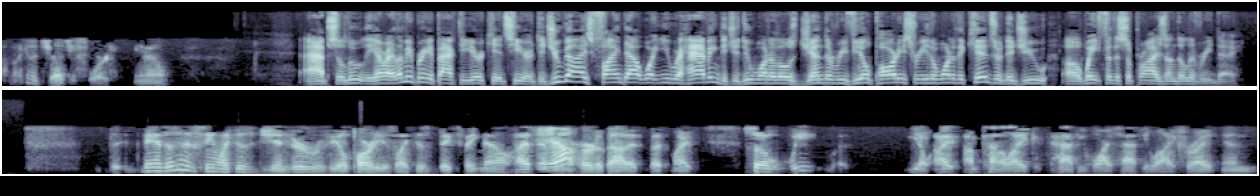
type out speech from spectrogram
I'm not gonna judge you for it. You know. Absolutely. All right, let me bring it back to your kids here. Did you guys find out what you were having? Did you do one of those gender reveal parties for either one of the kids, or did you uh, wait for the surprise on delivery day? Man, doesn't it seem like this gender reveal party is like this big thing now? I've never yeah. heard about it, but my so we you know, I, I'm kind of like happy wife, happy life, right? And,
